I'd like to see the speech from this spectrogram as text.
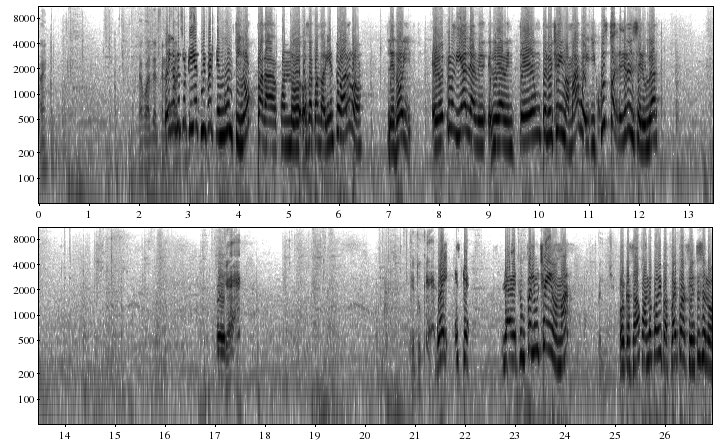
Ay. ¿Te acuerdas del Güey, no sé por qué yo siempre tengo un tino para cuando, o sea, cuando aviento algo, le doy. El otro día le, ave- le aventé un peluche a mi mamá, güey, y justo le dieron el celular. ¿Qué? ¿Qué tú qué? Güey, es que le aventé un peluche a mi mamá Peluche. porque estaba jugando con mi papá y por accidente se lo,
